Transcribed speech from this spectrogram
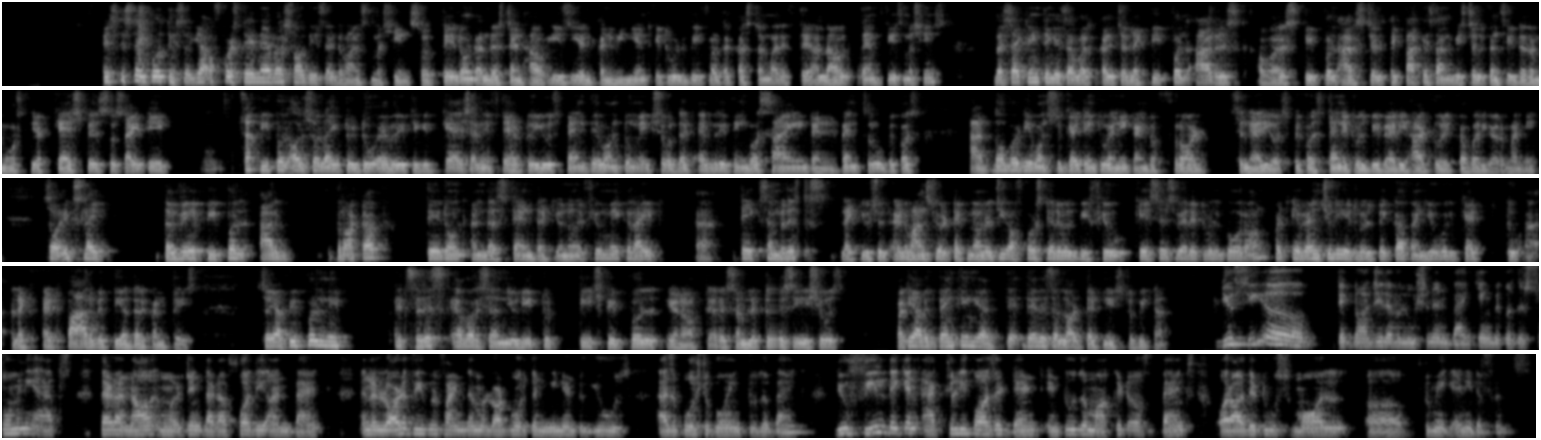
it's, it's like both things. So yeah, of course, they never saw these advanced machines. So they don't understand how easy and convenient it would be for the customer if they allowed them these machines. The second thing is our culture. Like people are risk averse. People are still like Pakistan, we still consider a mostly a cash-based society. So people also like to do everything in cash. And if they have to use bank, they want to make sure that everything was signed and went through because uh, nobody wants to get into any kind of fraud scenarios because then it will be very hard to recover your money. So it's like the way people are brought up, they don't understand that, you know, if you make right uh, take some risks like you should advance your technology of course there will be few cases where it will go wrong but eventually it will pick up and you will get to uh, like at par with the other countries. So yeah people need it's risk aversion. You need to teach people you know there is some literacy issues. But yeah with banking yeah th- there is a lot that needs to be done. Do you see a technology revolution in banking because there's so many apps that are now emerging that are for the unbanked and a lot of people find them a lot more convenient to use as opposed to going to the bank. Do you feel they can actually cause a dent into the market of banks or are they too small uh, to make any difference?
